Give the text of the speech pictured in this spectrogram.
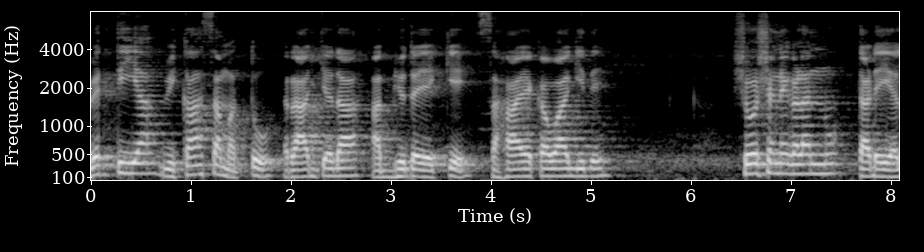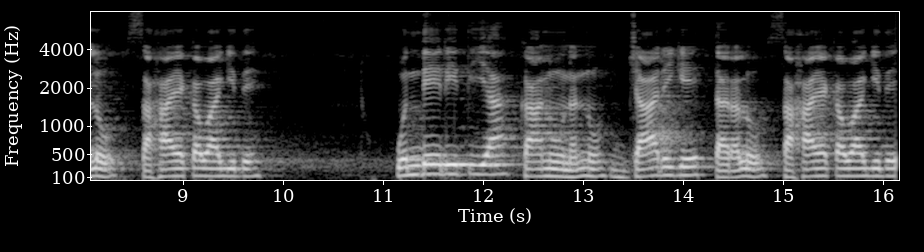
ವ್ಯಕ್ತಿಯ ವಿಕಾಸ ಮತ್ತು ರಾಜ್ಯದ ಅಭ್ಯುದಯಕ್ಕೆ ಸಹಾಯಕವಾಗಿದೆ. ಶೋಷಣೆಗಳನ್ನು ತಡೆಯಲು ಸಹಾಯಕವಾಗಿದೆ. ಒಂದೇ ರೀತಿಯ ಕಾನೂನನ್ನು ಜಾರಿಗೆ ತರಲು ಸಹಾಯಕವಾಗಿದೆ.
